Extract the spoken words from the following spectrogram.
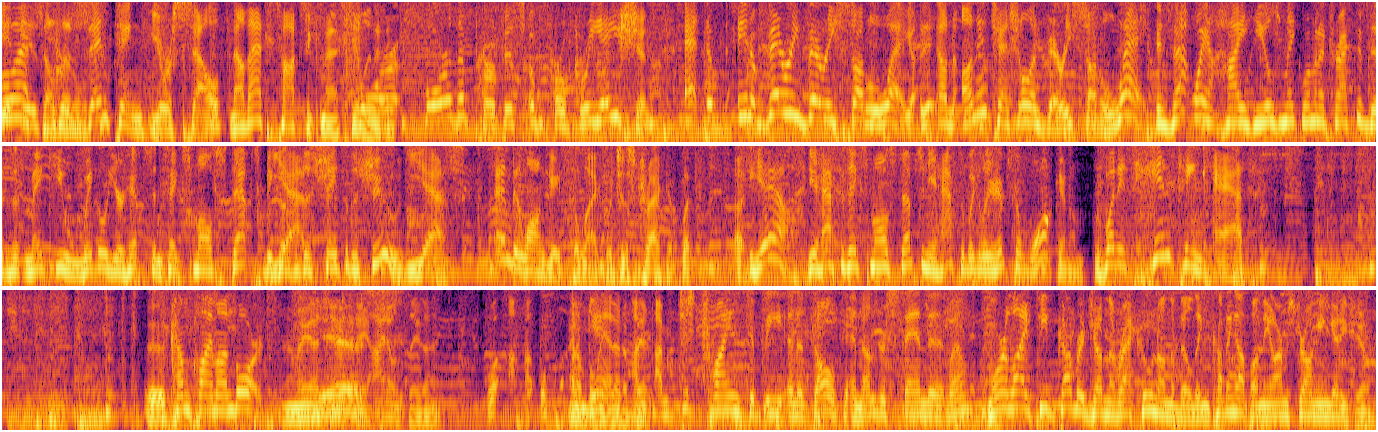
Well, it that's is a little- presenting yourself Now that's toxic masculinity. for for the purpose of procreation at, in a very very subtle way, an unintentional and very subtle way. Is that why high heels make women attractive? Does it make you wiggle your hips and take small steps because of the shape of the shoes? Yes, and elongates the leg, which is attractive. But uh, yeah, You have to take small steps and you have to wiggle your hips to walk in them. but it's hinting at uh, come climb on board. Maybe I shouldn't Yes. say. I don't say that. Well, uh, I don't believe again, that a bit. I'm, I'm just trying to be an adult and understand that. Well, More live team coverage on the raccoon on the building coming up on the Armstrong and Getty Show.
